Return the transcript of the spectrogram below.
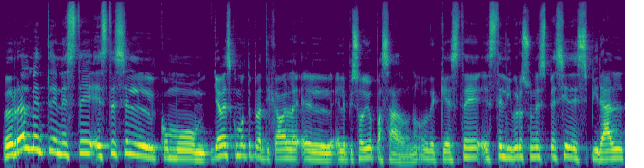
Pero realmente en este, este es el como, ya ves cómo te platicaba el, el, episodio pasado, ¿no? De que este, este libro es una especie de espiral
